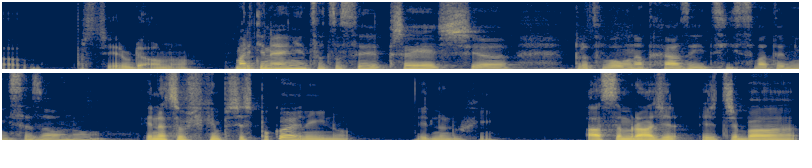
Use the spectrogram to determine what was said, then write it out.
A prostě jedu dál, no. Martine, něco, co si přeješ eh, pro tvou nadcházející svatební sezónu? Je na co všichni prostě spokojený, no. Jednoduchý. A jsem rád, že, že třeba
